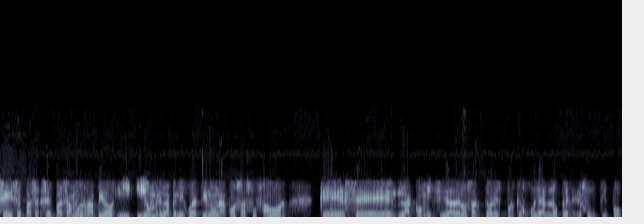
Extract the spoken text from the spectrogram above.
Sí, se pasa, se pasa muy rápido y, y, hombre, la película tiene una cosa a su favor que es eh, la comicidad de los actores, porque Julián López es un tipo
